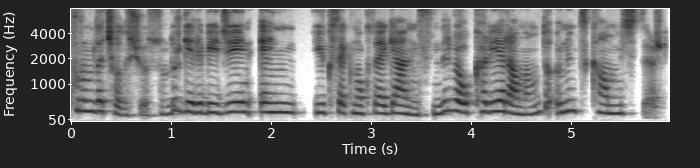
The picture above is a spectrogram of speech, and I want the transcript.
kurumda çalışıyorsundur. Gelebileceğin en yüksek noktaya gelmişsindir ve o kariyer anlamında önün tıkanmıştır.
